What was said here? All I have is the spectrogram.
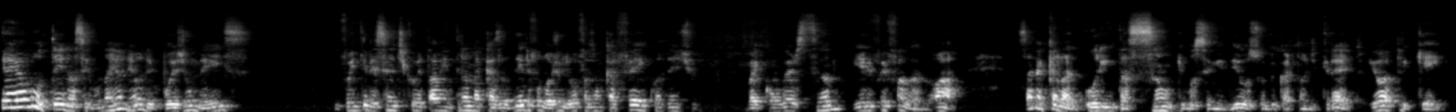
E aí eu voltei na segunda reunião, depois de um mês. E foi interessante que eu estava entrando na casa dele e falou, Júlio, vou fazer um café enquanto a gente vai conversando. E ele foi falando, ó, sabe aquela orientação que você me deu sobre o cartão de crédito? Eu apliquei.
